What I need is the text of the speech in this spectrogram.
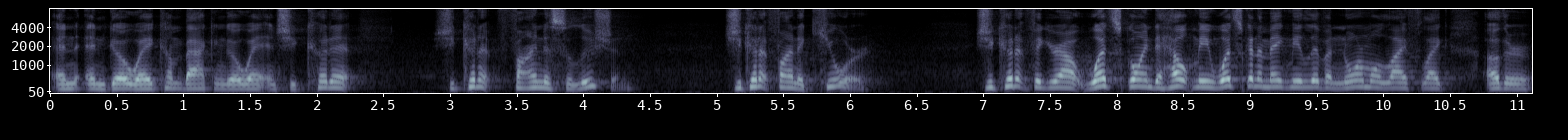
and, and go away, come back and go away. And she couldn't, she couldn't find a solution. She couldn't find a cure. She couldn't figure out what's going to help me, what's going to make me live a normal life like other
